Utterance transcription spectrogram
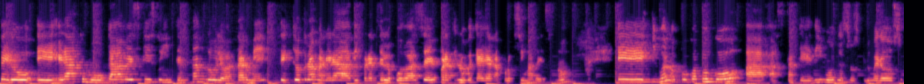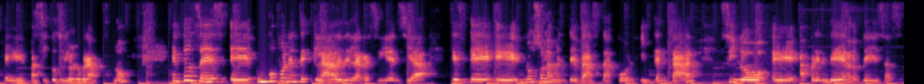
pero era como cada vez que estoy intentando levantarme, de qué otra manera diferente lo puedo hacer para que no me caiga la próxima vez, ¿no? Eh, y bueno, poco a poco, hasta que dimos nuestros primeros eh, pasitos y lo logramos, ¿no? Entonces, eh, un componente clave de la resiliencia es que no solamente basta con intentar, sino aprender de esas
